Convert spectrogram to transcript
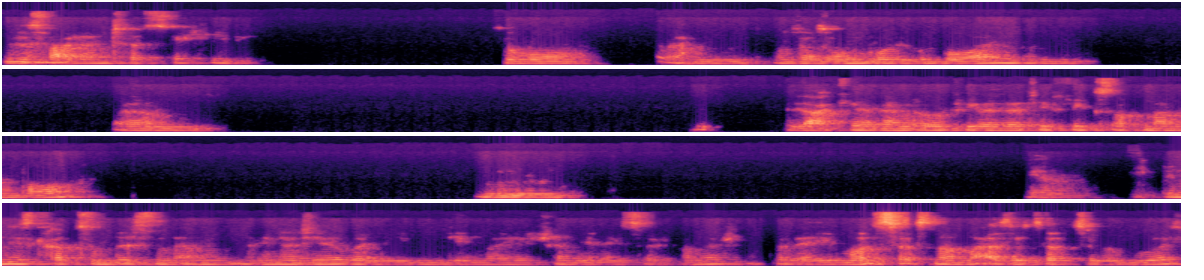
Und das Mhm. war dann tatsächlich so, ähm, unser Sohn wurde geboren und ähm, lag ja dann irgendwie relativ fix auf meinem Bauch. Mhm. Ja, Ich bin jetzt gerade so ein bisschen am Hin und Her überlegen, gehen wir jetzt schon direkt zur Schwangerschaft oder heben uns das nochmal, also zur, zur Geburt,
